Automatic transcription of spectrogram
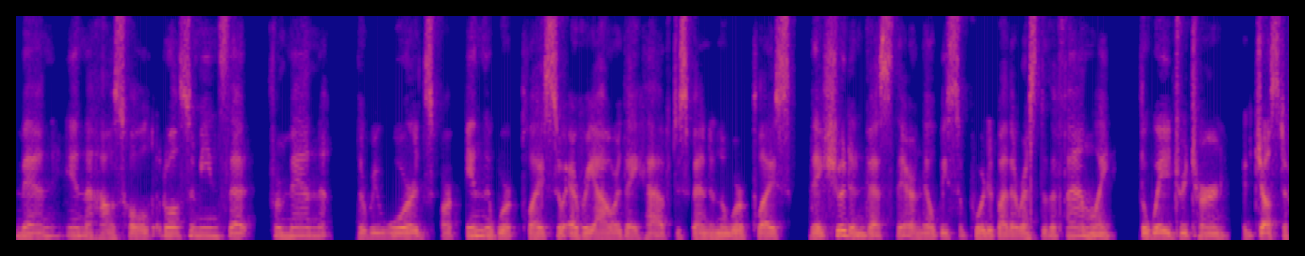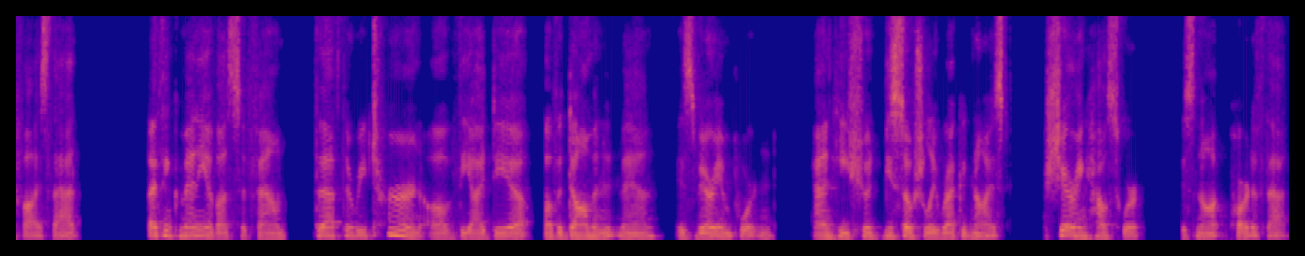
men in the household. It also means that for men, the rewards are in the workplace. So every hour they have to spend in the workplace, they should invest there and they'll be supported by the rest of the family. The wage return justifies that. I think many of us have found that the return of the idea of a dominant man is very important and he should be socially recognized. Sharing housework is not part of that.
